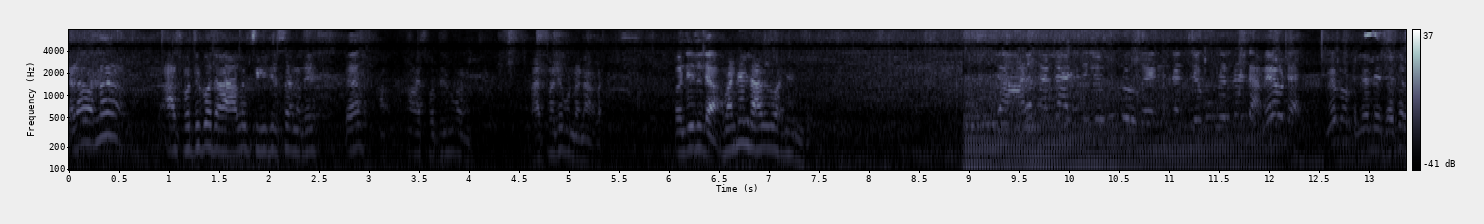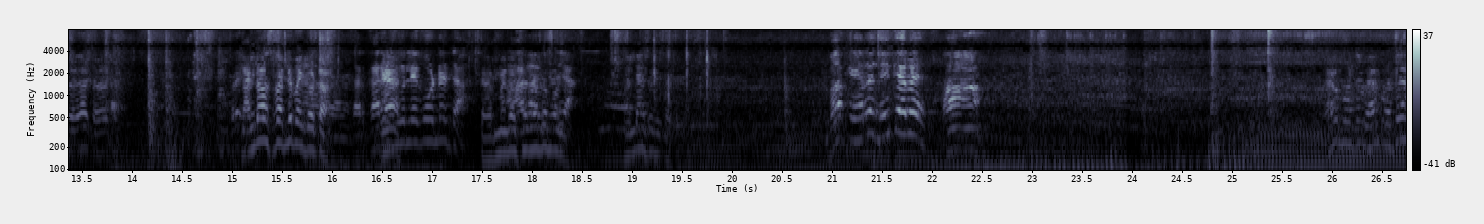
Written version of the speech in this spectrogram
എടാ ഒന്ന് ആസ്പത്രിക്ക് പോട്ടെ ആൾ സീരിയസ് ആണത്. ആസ്പത്രിക്ക് പോകണം ആസ്പത്രി കൊണ്ടുവന്ന ആളെ. വണ്ടിയില്ല വണ്ടിയില്ല ആൾ വണ്ടിയുണ്ട് ആളെ നല്ല നല്ല ഹോസ്പിറ്റലിൽ പോയിക്കോട്ടോ. സർക്കാർ ആശുപത്രിയിലേക്ക് കൊണ്ടിട്ടാ ഗവൺമെന്റ് ഹോസ്പിറ്റലിൽ നല്ല കേറ് നീ കേറ്. ആ ആ. വേഗം പോട്ടെ വേഗം പോട്ടെ.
